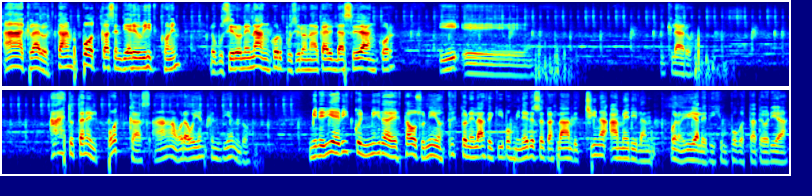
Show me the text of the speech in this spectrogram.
Ah, claro, está en podcast en Diario Bitcoin. Lo pusieron en Anchor, pusieron acá el enlace de Anchor. Y, eh, y claro. Ah, esto está en el podcast. Ah, ahora voy entendiendo. Minería de Bitcoin migra de Estados Unidos. Tres toneladas de equipos mineros se trasladan de China a Maryland. Bueno, yo ya les dije un poco esta teoría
